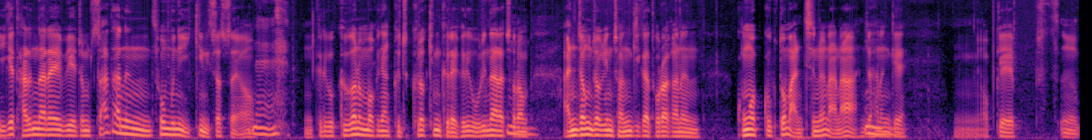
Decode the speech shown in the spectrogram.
이게 다른 나라에 비해 좀 싸다는 소문이 있긴 있었어요. 네. 음, 그리고 그거는 뭐 그냥 그, 그렇긴 그래. 그리고 우리나라처럼 음. 안정적인 전기가 돌아가는 공업국도 많지는 않아. 이제 음. 하는 게 음, 업계 어,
